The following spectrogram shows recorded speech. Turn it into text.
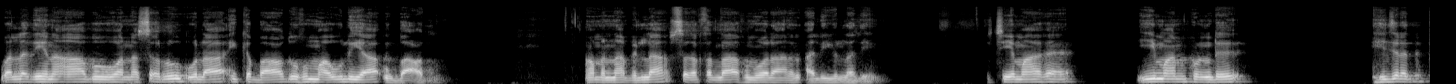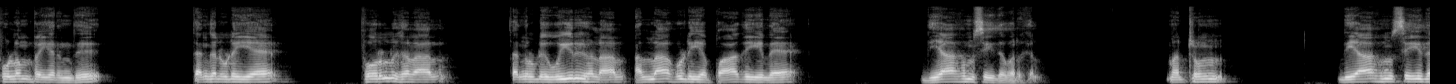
والذين آبوا ونصروا أولئك بعضهم أولياء بعض. آمنا بالله. صدق الله مولانا العلي العظيم. நிச்சயமாக ஈமான் கொண்டு ஹிஜ்ரத் புலம்பெயர்ந்து தங்களுடைய பொருள்களால் தங்களுடைய உயிர்களால் அல்லாஹுடைய பாதையில் தியாகம் செய்தவர்கள். மற்றும் தியாகம் செய்த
